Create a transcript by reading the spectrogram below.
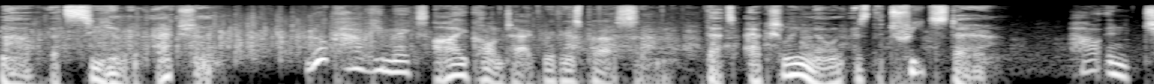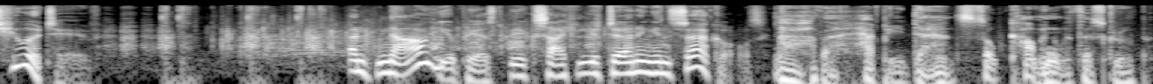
Now, let's see him in action. Look how he makes eye contact with his person. That's actually known as the treat stare. How intuitive. And now he appears to be excitedly turning in circles. Ah, the happy dance, so common with this group.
